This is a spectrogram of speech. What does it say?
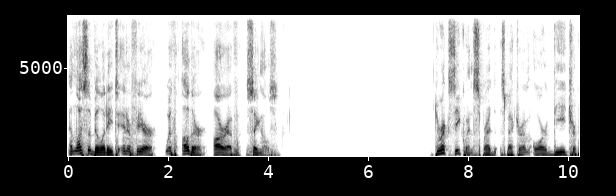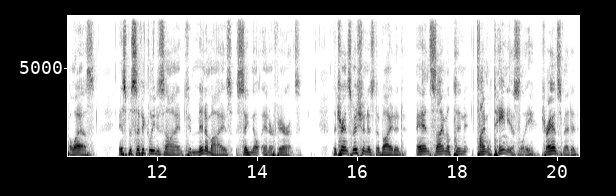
and less ability to interfere with other RF signals. Direct sequence spread spectrum, or DSSS, is specifically designed to minimize signal interference. The transmission is divided and simultaneously transmitted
